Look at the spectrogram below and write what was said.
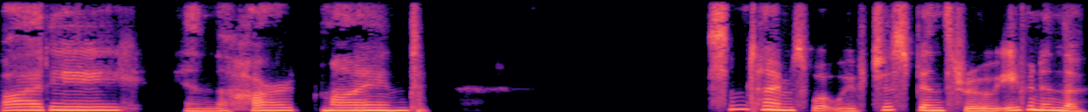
body, in the heart, mind. Sometimes what we've just been through, even in the,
